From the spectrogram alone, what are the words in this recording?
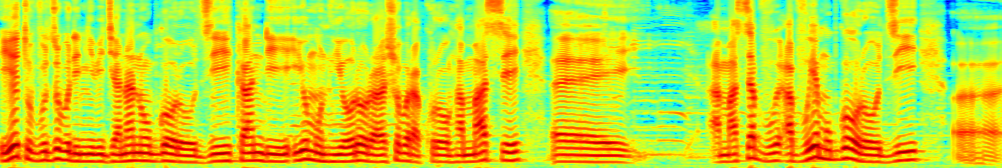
iyo tuvuze uburimyi bijyana n'ubworozi kandi iyo umuntu yorora arashobora kuronka amase eh, amase avuye mu bworozi uh,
